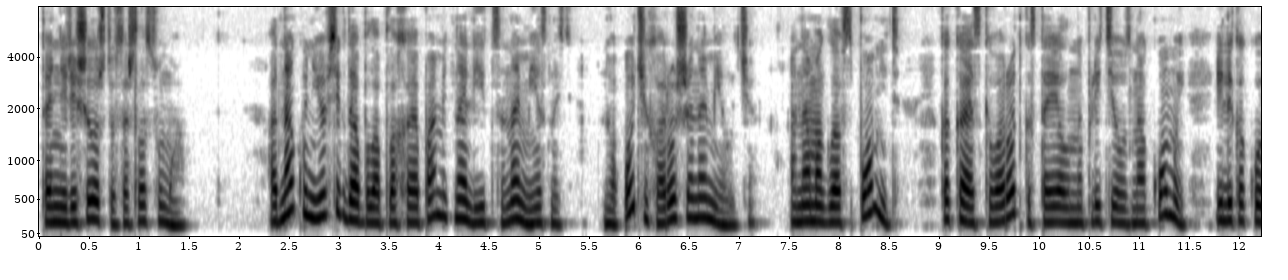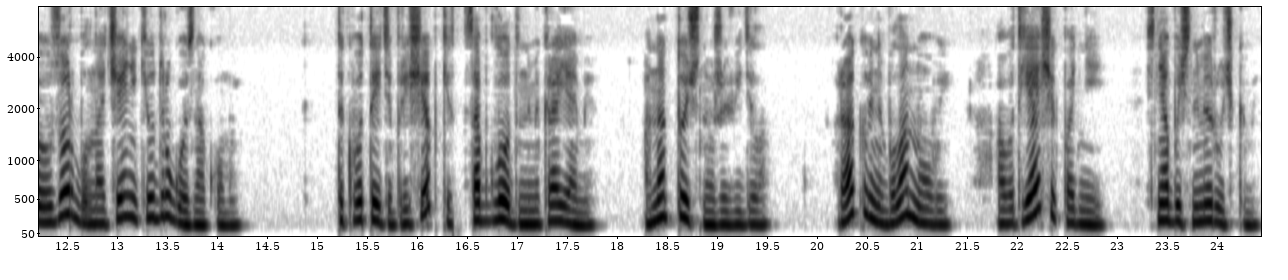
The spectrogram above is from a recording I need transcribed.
Таня решила, что сошла с ума. Однако у нее всегда была плохая память на лица, на местность, но очень хорошая на мелочи. Она могла вспомнить, какая сковородка стояла на плите у знакомой или какой узор был на чайнике у другой знакомой. Так вот эти прищепки с обглоданными краями она точно уже видела. Раковина была новой, а вот ящик под ней с необычными ручками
